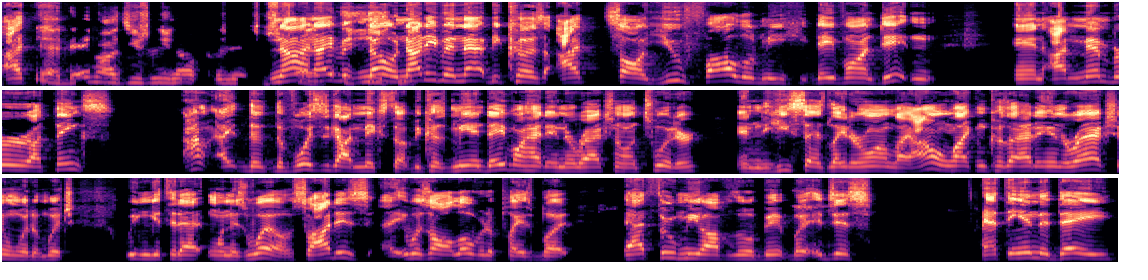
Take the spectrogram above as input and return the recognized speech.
I yeah, Davon's usually known for the No, not even no, not even that because I saw you followed me, Davon didn't, and I remember I think I, I, the the voices got mixed up because me and Davon had an interaction on Twitter, and he says later on like I don't like him because I had an interaction with him, which we can get to that one as well. So I just it was all over the place, but that threw me off a little bit. But it just at the end of the day,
